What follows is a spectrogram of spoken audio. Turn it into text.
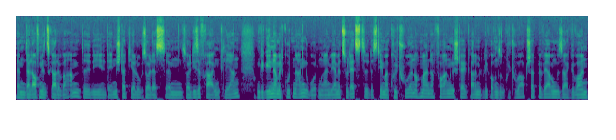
ähm, da laufen wir uns gerade warm. Die, der Innenstadtdialog soll das ähm, soll diese Fragen klären. Und wir gehen da mit guten Angeboten rein. Wir haben ja zuletzt das Thema Kultur nochmal vorangestellt, gerade mit Blick auf unsere Kulturhauptstadtbewerbung gesagt, wir wollen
